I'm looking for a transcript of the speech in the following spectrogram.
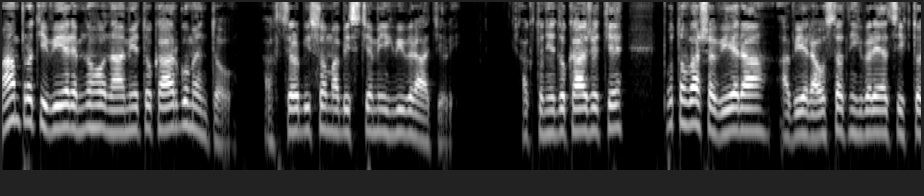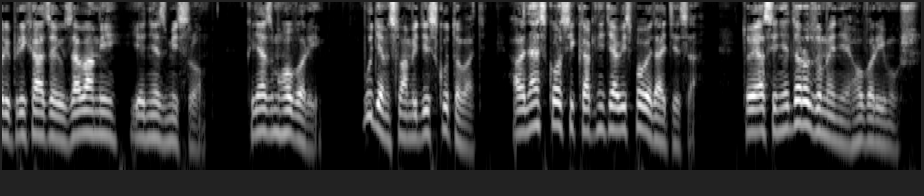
Mám proti viere mnoho námietok a argumentov a chcel by som, aby ste mi ich vyvrátili. Ak to nedokážete, potom vaša viera a viera ostatných veriacich, ktorí prichádzajú za vami, je nezmyslom. Kňaz mu hovorí, budem s vami diskutovať, ale najskôr si kľaknite a vyspovedajte sa. To je asi nedorozumenie, hovorí muž.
